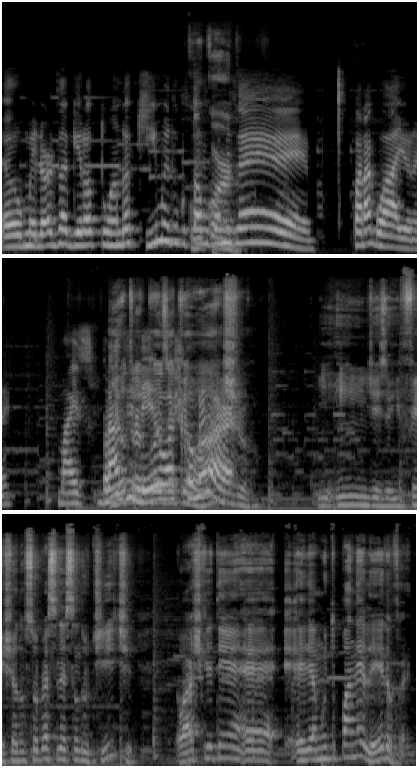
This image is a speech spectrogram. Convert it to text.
é o melhor zagueiro atuando aqui, mas o Gustavo concordo. Gomes é paraguaio, né? Mas brasileiro eu acho que, é o melhor. Acho, e, e, fechando sobre a seleção do Tite, eu acho que ele, tem, é, ele é muito paneleiro, velho.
